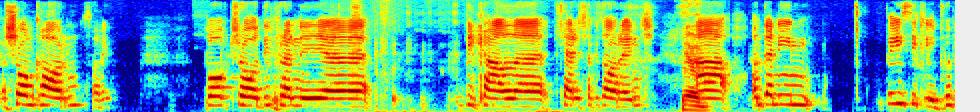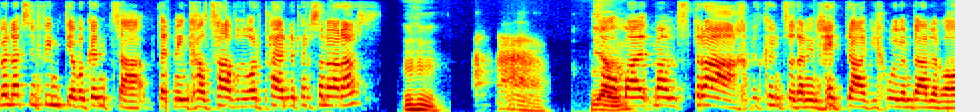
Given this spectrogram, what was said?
mae Sean Corn, sorry, bob tro di prynu, uh, di cael uh, cherry chocolate orange. Yeah. A, ond da ni'n, basically, pwy bynnag sy'n ffindio fo gynta, da ni'n cael taflu o'r pen y person arall. Mhm. Mm ah, ah. So mae'n ma strach, beth cyntaf, da ni'n rhedag i chwilio amdano fo,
